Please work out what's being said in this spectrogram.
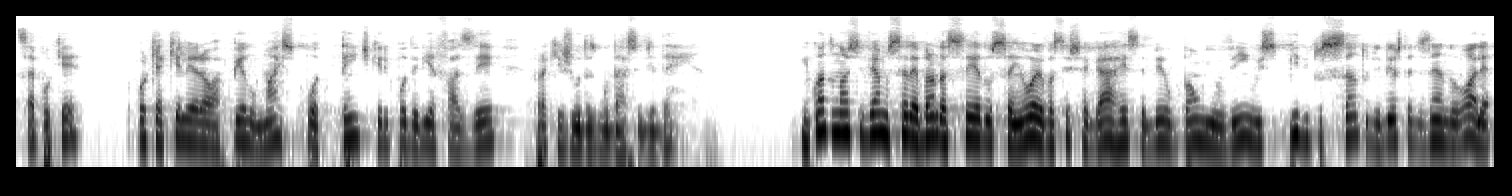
Sabe por quê? Porque aquele era o apelo mais potente que ele poderia fazer para que Judas mudasse de ideia. Enquanto nós estivermos celebrando a ceia do Senhor e você chegar a receber o pão e o vinho, o Espírito Santo de Deus está dizendo: olha,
